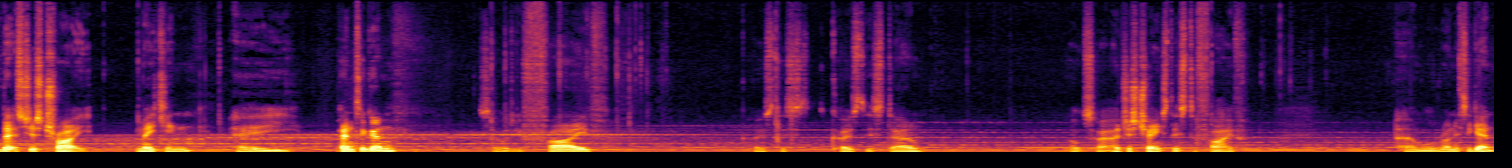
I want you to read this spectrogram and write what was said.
Let's just try making a pentagon. So we'll do five. Close this close this down. Oh, sorry, I just changed this to 5. And we'll run it again.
